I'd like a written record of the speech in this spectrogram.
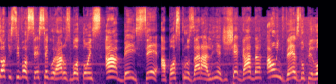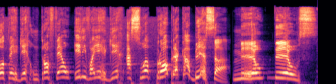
Só que se você segurar os botões A, B e C após cruzar a linha de chegada, ao invés do piloto erguer um troféu, ele vai erguer a sua própria cabeça. Meu Deus!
